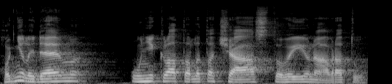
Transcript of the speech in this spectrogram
hodně lidem unikla tato část toho jejího návratu. Uh,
